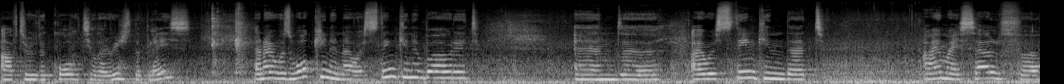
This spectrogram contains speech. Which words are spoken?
after the call till I reached the place. And I was walking and I was thinking about it. And uh, I was thinking that I myself uh,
